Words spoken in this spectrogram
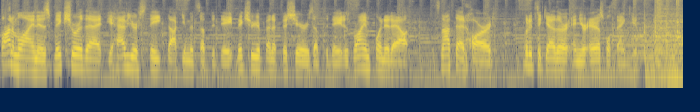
bottom line is make sure that you have your estate documents up to date, make sure your beneficiaries up to date. As Ryan pointed out, it's not that hard. Put it together and your heirs will thank you.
